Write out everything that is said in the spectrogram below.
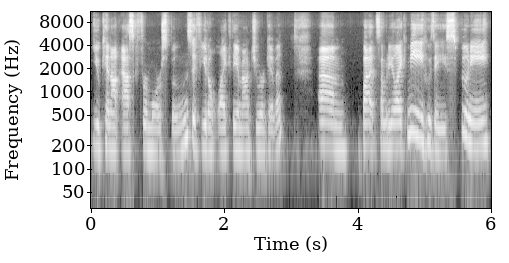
you cannot ask for more spoons if you don't like the amount you were given um, but somebody like me who's a spoonie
